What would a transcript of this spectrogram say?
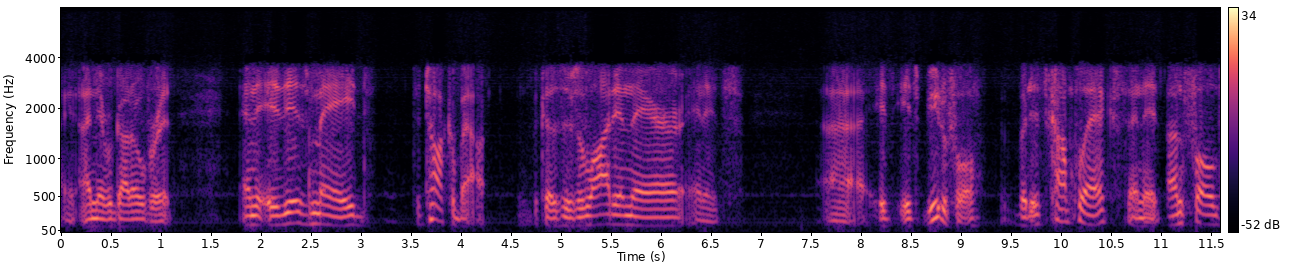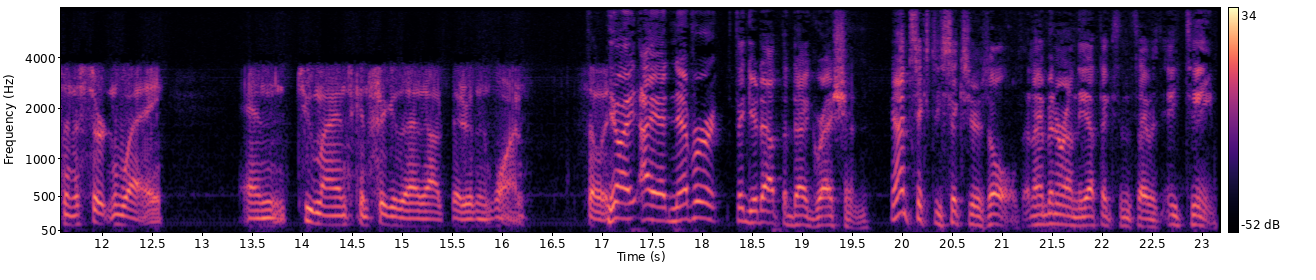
I, I never got over it and it is made to talk about because there's a lot in there and it's uh, it, it's beautiful but it's complex and it unfolds in a certain way, and two minds can figure that out better than one. So you know, I, I had never figured out the digression. And I'm 66 years old, and I've been around the ethics since I was 18,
